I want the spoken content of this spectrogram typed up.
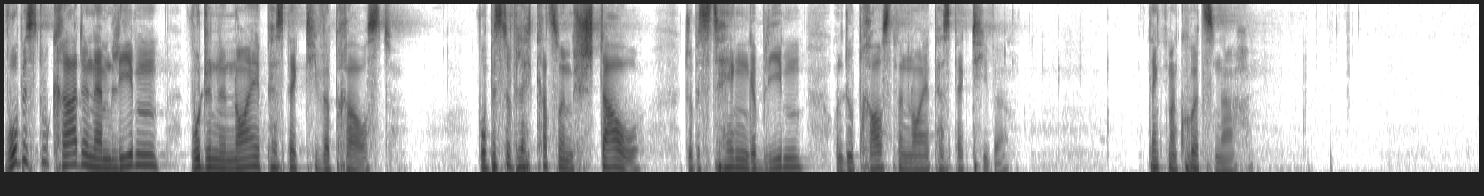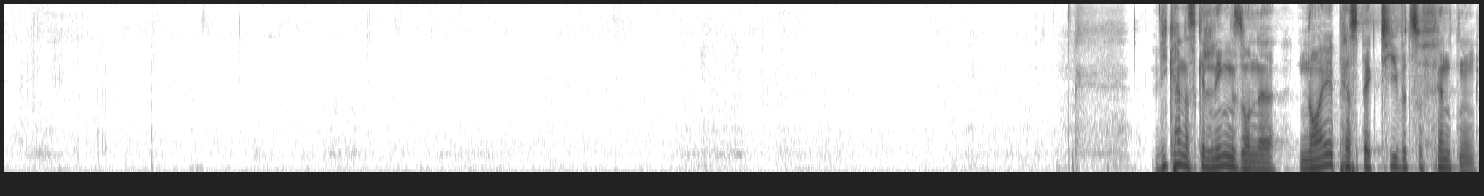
Wo bist du gerade in deinem Leben, wo du eine neue Perspektive brauchst? Wo bist du vielleicht gerade so im Stau? Du bist hängen geblieben und du brauchst eine neue Perspektive. Denk mal kurz nach. Wie kann es gelingen, so eine neue Perspektive zu finden?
